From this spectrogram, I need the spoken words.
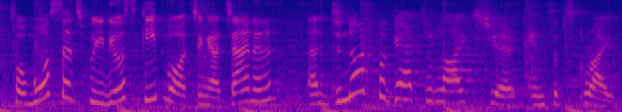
for more such videos keep watching our channel and do not forget to like share and subscribe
